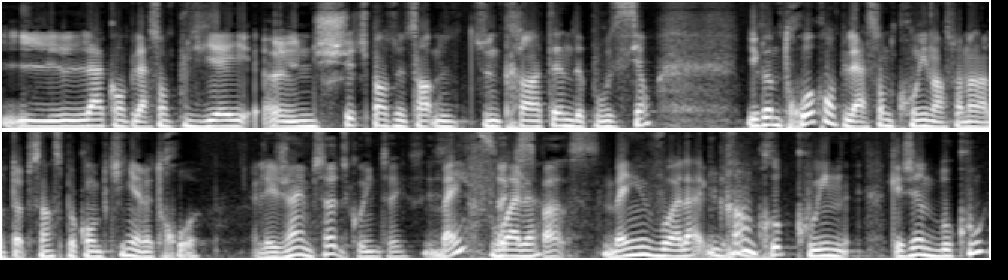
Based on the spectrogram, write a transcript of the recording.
la compilation plus vieille a une chute, je pense, d'une trentaine de positions. Il y a comme trois compilations de Queen en ce moment dans le top 100. C'est pas compliqué, il y en a trois. Les gens aiment ça du Queen, tu sais. Ben c'est ça voilà. qui se passe. Ben voilà, grand groupe Queen que j'aime beaucoup.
